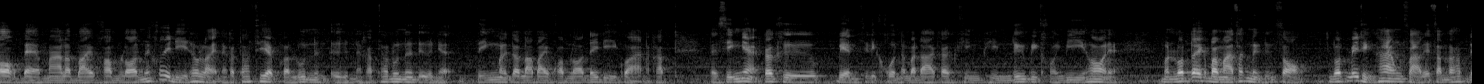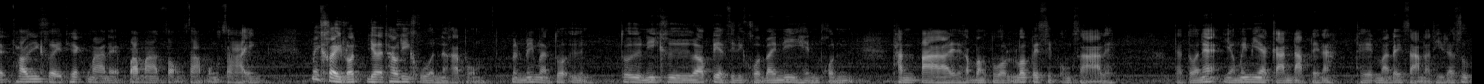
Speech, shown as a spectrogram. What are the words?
ออกแบบมาระบายความร้อนไม่ค่อยดีเท่าไหร่นะครับ ถ้าเทียบกับรุ่นอื่นๆนะครับ ถ้ารุ่นอื่นๆเนี่ย ซิงค์มันจะระบายความร้อนได้ดีกว่านะครับ แต่ซิงค์เนี่ยก็คือเปลี่ยนซิลิโคนธรรมดากับคิงพินหรือมีของมียี่ห้อเนี่ย มันลดได้ประมาณสักหนึ่งถึงสองลดไม่ถึง5องศาเลยซ้ำนะครับเท่าที่เคยเทคมาเนี่ยประมาณ2-3องศาเอง ไม่เคยลดเยอะเท่าที่ควรนะครับผมมันไม่เหมือนตัวอื่น ตัวอื่นนี่คือเราเปลี่ยนซิลิโคนไปนี่เห็นผลทันตาเลยนะครับ บางตัวลดไป10องศาเลย แต่ตัวเนี้ยยังไม่มีอาการดับเลยนะ เทสมาได้3นาทีแล้วสุก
